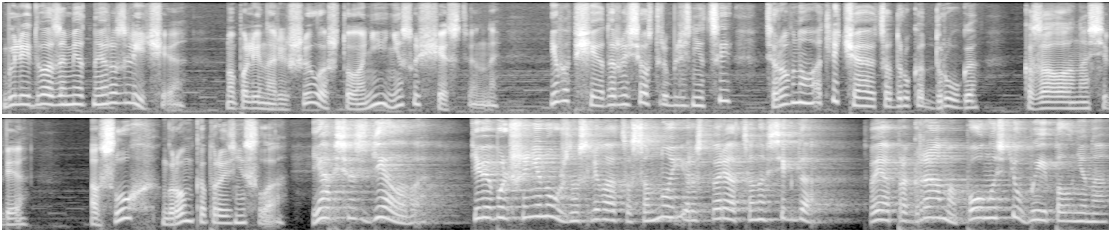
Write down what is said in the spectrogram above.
были едва заметные различия, но Полина решила, что они несущественны – и вообще, даже сестры-близнецы все равно отличаются друг от друга», — сказала она себе. А вслух громко произнесла. «Я все сделала. Тебе больше не нужно сливаться со мной и растворяться навсегда. твоя программа полностью выполнена».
